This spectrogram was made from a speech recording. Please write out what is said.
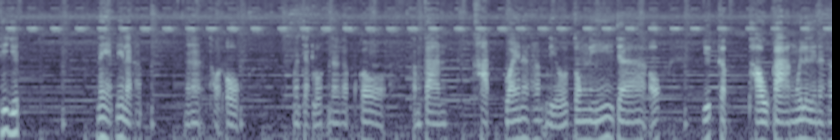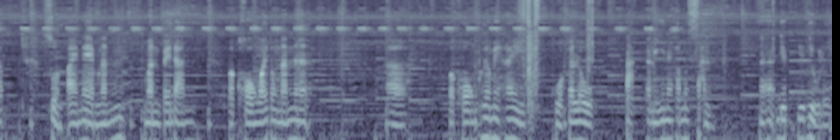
ที่ยึดแนบนี่แหละครับนะฮะถอดออกมาจากรถนะครับ ก็ทำการขัดไว้นะครับ เดี๋ยวตรงนี้จะออกยึดกับเผากลางไว้เลยนะครับ ส่วนปลายแหนบนั้น มันไปดันประคองไว้ตรงนั้นนะฮะประคองเพื่อไม่ให้หัวกะโหลกตัดอันนี้นะครับมันสั่นนะฮะยึดยึดอยู่เลย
